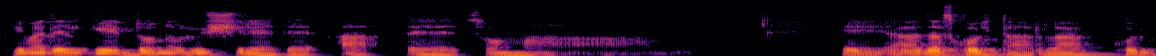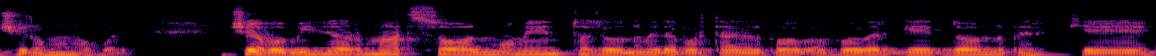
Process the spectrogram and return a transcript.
prima del Geddon riuscirete a, eh, insomma, eh, ad ascoltarla con Ciro Monopoli. Dicevo, miglior mazzo al momento secondo me da portare al Power Geddon perché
